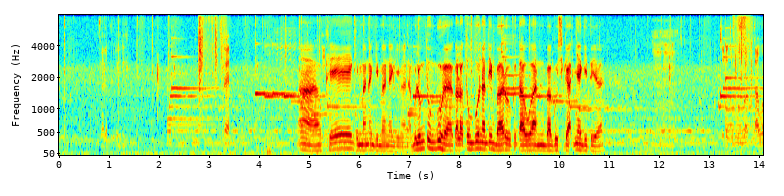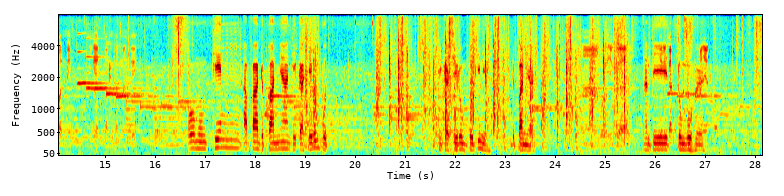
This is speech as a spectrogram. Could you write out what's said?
ada putih di red Ah, oke. Gimana gimana gimana. Belum tumbuh ya. Kalau tumbuh nanti baru ketahuan bagus gaknya gitu ya. Kelihatan kan nanti Oh, mungkin apa depannya dikasih rumput. Dikasih rumput gini depannya. nah boleh juga Nanti Kan tumbuh ya.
